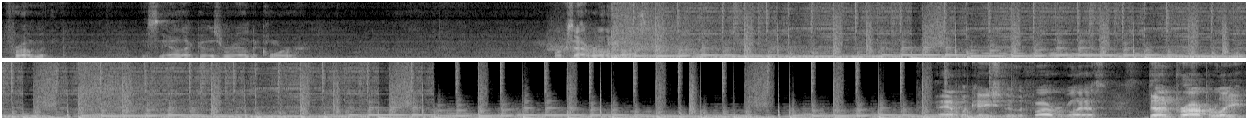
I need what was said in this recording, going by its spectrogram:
from it, you see how that goes around the corner? Works out really nice. Application of the fiberglass done properly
